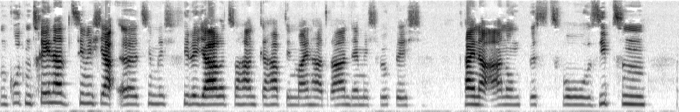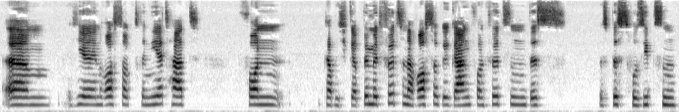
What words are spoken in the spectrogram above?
einen guten Trainer ziemlich, ja, äh, ziemlich viele Jahre zur Hand gehabt, den Meinhard Rahn, der mich wirklich keine Ahnung, bis 2017 ähm, hier in Rostock trainiert hat. Von, glaube ich, bin mit 14 nach Rostock gegangen, von 14 bis, bis, bis 2017.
